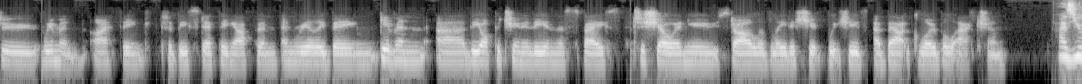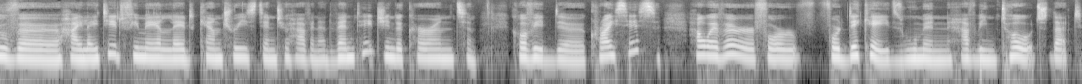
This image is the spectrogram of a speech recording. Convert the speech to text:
to women, I think, to be stepping up and, and really being given uh, the opportunity in the space to show a new style of leadership, which is about global action. As you've uh, highlighted, female led countries tend to have an advantage in the current COVID uh, crisis. However, for, for decades, women have been taught that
